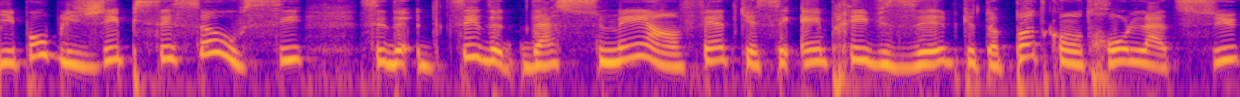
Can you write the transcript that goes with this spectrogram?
il est pas obligé. Puis c'est ça aussi, c'est de, tu sais, d'assumer en fait que c'est imprévisible, que t'as pas de contrôle là-dessus.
